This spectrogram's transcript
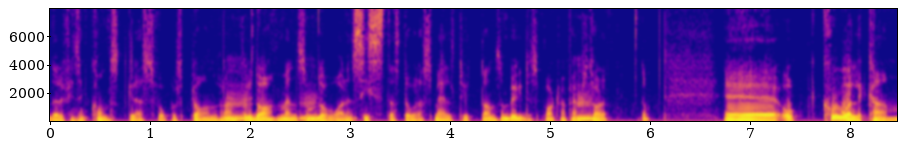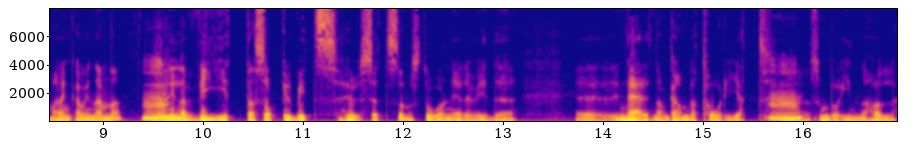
Där det finns en konstgräsfotbollsplan framför Mm. idag. Men som Mm. då var den sista stora smälthyttan som byggdes på 1850-talet. Då. Eh, och kolkammaren kan vi nämna. Det lilla vita sockerbitshuset som står nere vid i närheten av Gamla torget. Mm. Eh, som då innehöll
